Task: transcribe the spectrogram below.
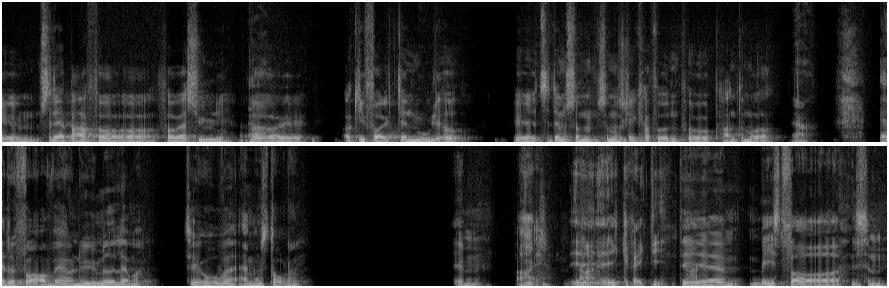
Øhm, så det er bare for at, for at være synlig, ja. og... Øh, og give folk den mulighed øh, til dem, som, som måske ikke har fået den på, på andre måder. Ja. Er det for at være nye medlemmer til Jehova, at man står der? Øhm, nej, nej. ikke rigtigt. Det nej. er mest for at ligesom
